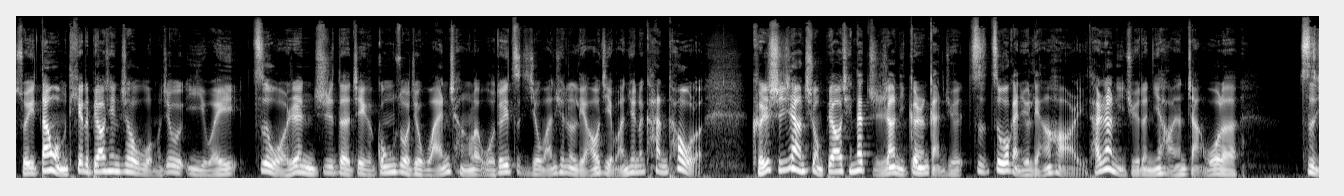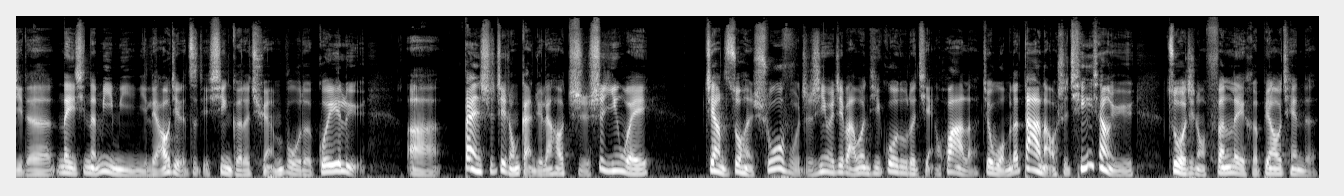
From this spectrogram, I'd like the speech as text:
所以，当我们贴了标签之后，我们就以为自我认知的这个工作就完成了，我对自己就完全的了解，完全的看透了。可是实际上，这种标签它只是让你个人感觉自自我感觉良好而已，它让你觉得你好像掌握了。自己的内心的秘密，你了解了自己性格的全部的规律啊，但是这种感觉良好，只是因为这样子做很舒服，只是因为这把问题过度的简化了。就我们的大脑是倾向于做这种分类和标签的，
